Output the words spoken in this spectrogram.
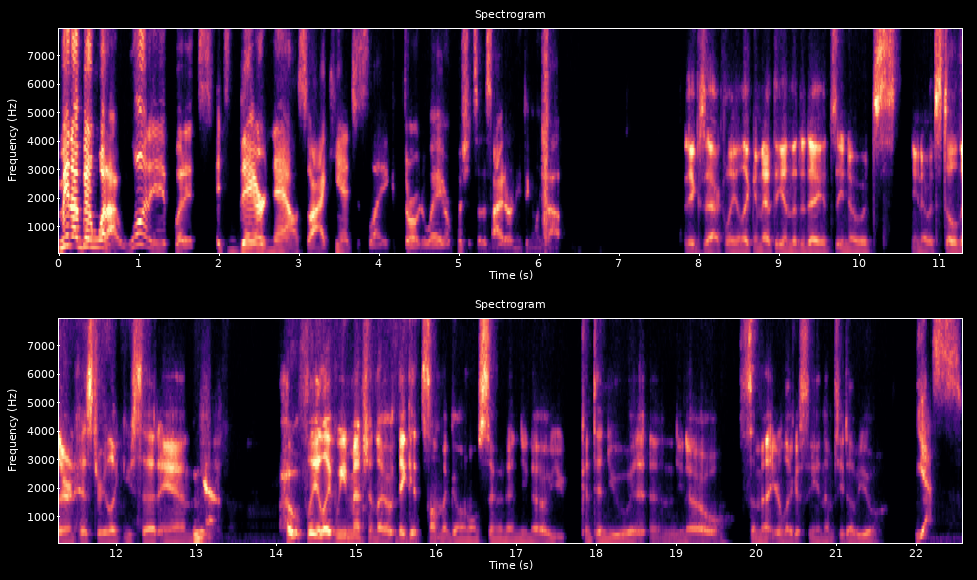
may not have been what I wanted, but it's it's there now. So I can't just like throw it away or push it to the side or anything like that. Exactly. Like, and at the end of the day, it's you know, it's you know, it's still there in history, like you said, and Yeah. Hopefully, like we mentioned, though, they get something going on soon, and you know, you continue it, and you know, cement your legacy in MCW. Yes.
